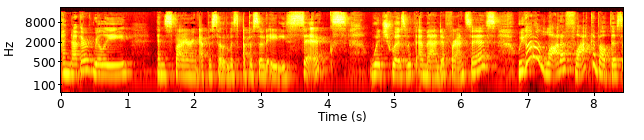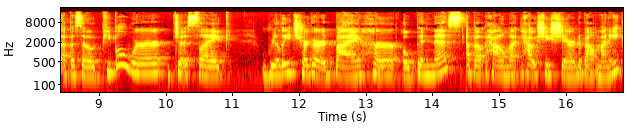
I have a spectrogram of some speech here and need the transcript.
Another really inspiring episode was episode 86, which was with Amanda Frances. We got a lot of flack about this episode. People were just like, really triggered by her openness about how much how she shared about money.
